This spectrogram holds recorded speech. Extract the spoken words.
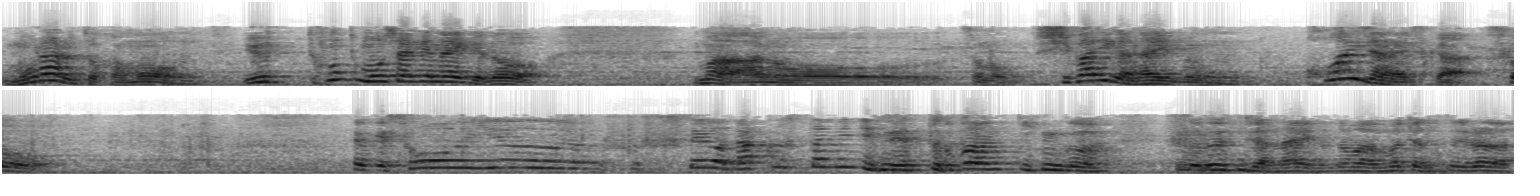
うモラルとかも、うん。本当申し訳ないけど、まああのその縛りがない分、うん。怖いじゃないですか。そう。だけどそういう不正をなくすために ネットバンキングをするんじゃないの、まあ、もちろんいろいろ、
